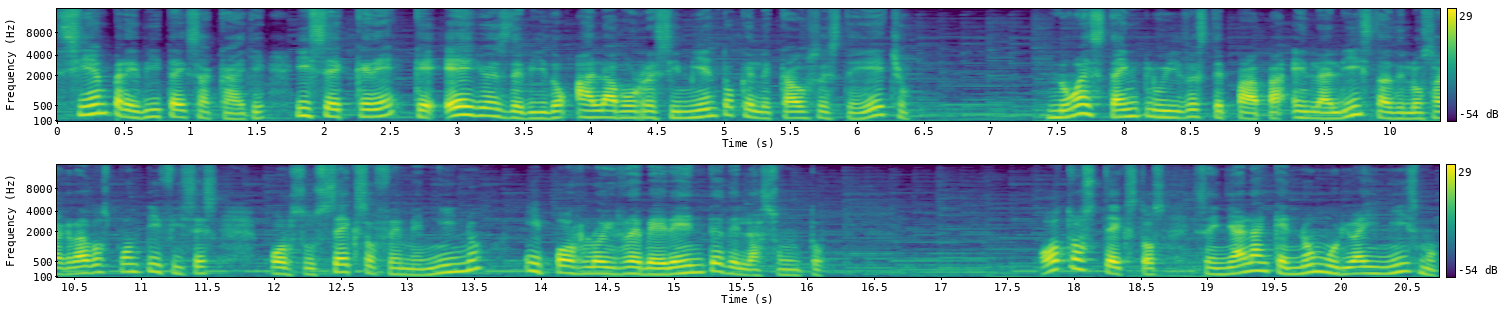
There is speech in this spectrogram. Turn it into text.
siempre evita esa calle y se cree que ello es debido al aborrecimiento que le causa este hecho. No está incluido este Papa en la lista de los sagrados pontífices por su sexo femenino y por lo irreverente del asunto. Otros textos señalan que no murió ahí mismo,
